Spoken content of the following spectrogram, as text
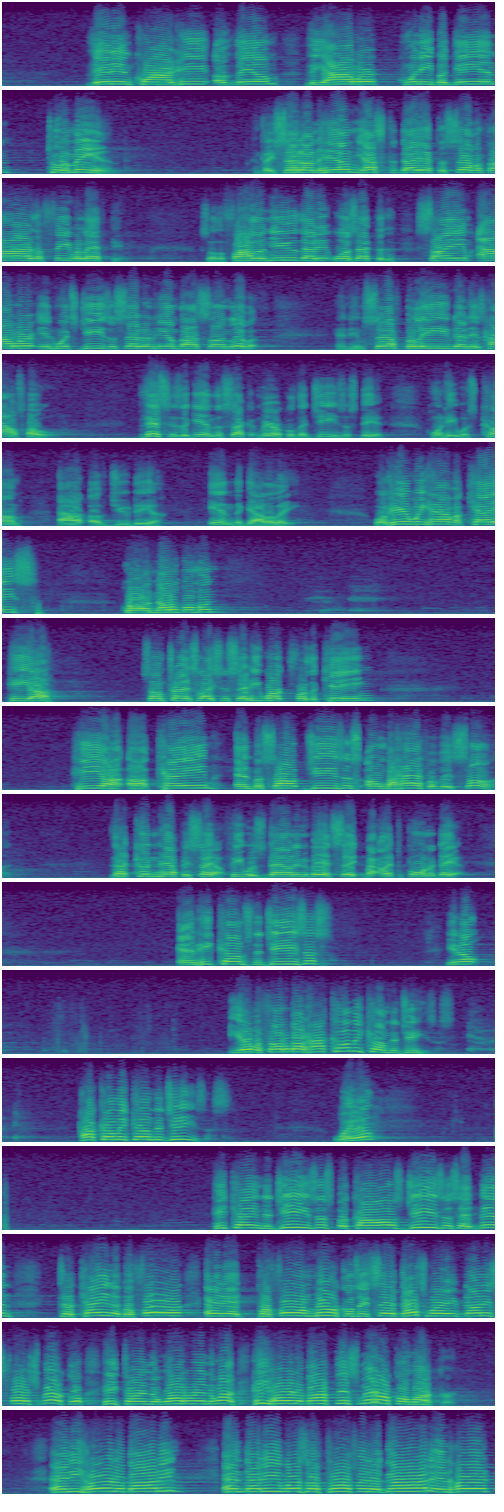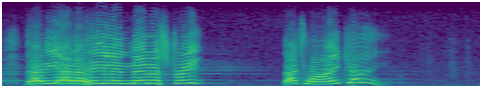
Then inquired he of them the hour when he began to amend. And they said unto him, Yesterday at the seventh hour the fever left him. So the father knew that it was at the same hour in which Jesus said unto him, Thy son liveth and himself believed and his household. This is again the second miracle that Jesus did when he was come out of Judea into Galilee. Well, here we have a case where a nobleman, he, uh, some translations said he worked for the king. he uh, uh, came and besought Jesus on behalf of his son that couldn't help himself. He was down in the bed sick at the point of death. And he comes to Jesus. You know, you ever thought about how come he come to Jesus? How come he come to Jesus? Well, he came to Jesus because Jesus had been to Cana before and had performed miracles. It said that's where he'd done his first miracle. He turned the water into wine. He heard about this miracle worker. And he heard about him and that he was a prophet of God and heard that he had a healing ministry. That's why he came.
